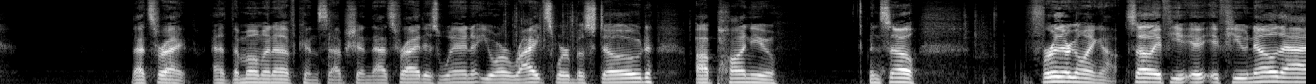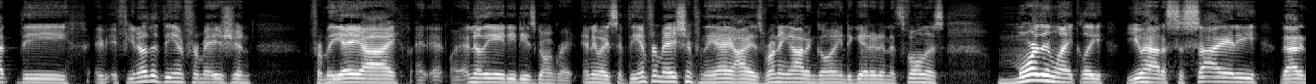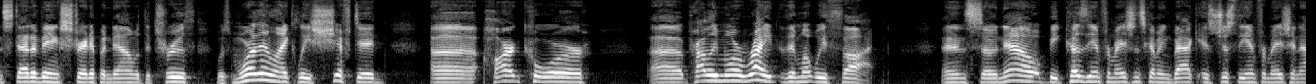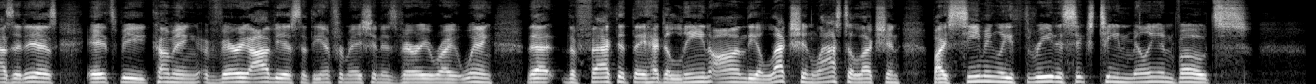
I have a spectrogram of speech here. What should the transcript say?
that's right at the moment of conception. That's right, is when your rights were bestowed upon you. And so further going out. So if you if you know that the if you know that the information from the AI, I know the ADD is going great. Anyways, if the information from the AI is running out and going to get it in its fullness, more than likely you had a society that instead of being straight up and down with the truth was more than likely shifted uh, hardcore, uh, probably more right than what we thought. And so now, because the information is coming back, it's just the information as it is. It's becoming very obvious that the information is very right wing. That the fact that they had to lean on the election, last election, by seemingly three to 16 million votes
